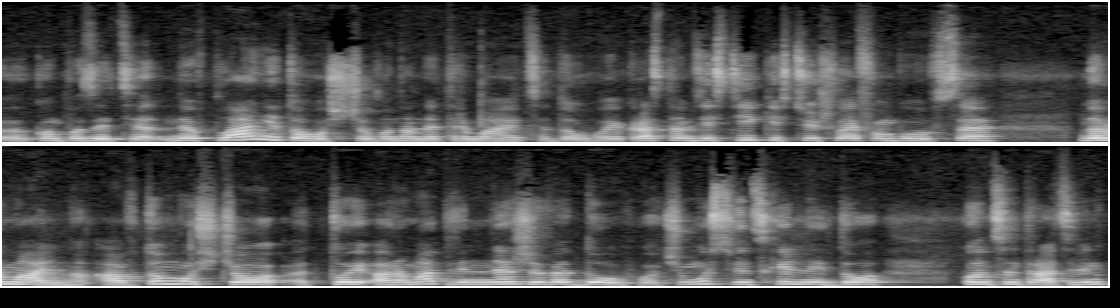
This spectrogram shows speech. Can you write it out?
е, композиція. Не в плані того, що вона не тримається довго. Якраз там зі стійкістю і шлейфом було все нормально, а в тому, що той аромат він не живе довго. Чомусь він схильний до концентрації. Він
